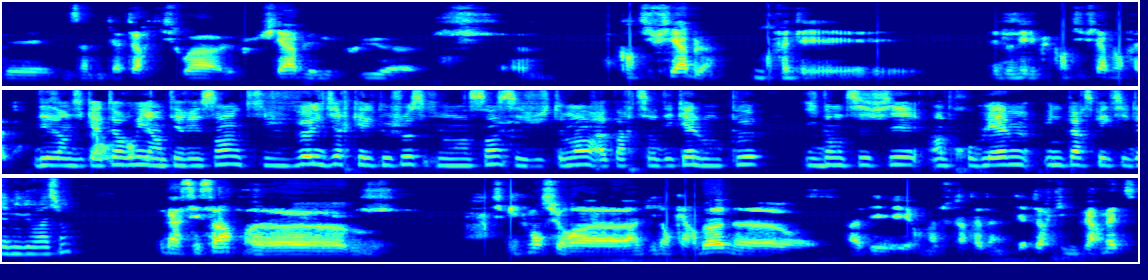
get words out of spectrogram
des, des, indicateurs qui soient le plus fiables et le plus quantifiables, en fait, les, les données les plus quantifiables en fait. Des indicateurs, oui, intéressants, qui veulent dire quelque chose, qui ont un sens, et justement à partir desquels on peut identifier un problème, une perspective d'amélioration. Bah c'est ça. Euh, typiquement sur euh, un bilan carbone, euh, on a des, on a tout un tas d'indicateurs qui nous permettent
